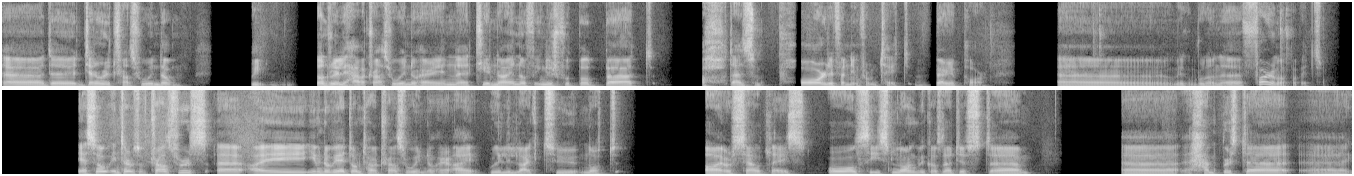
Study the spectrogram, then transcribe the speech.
uh, the January transfer window, we don't really have a transfer window here in uh, tier 9 of English football, but oh, that's some poor defending from Tate. Very poor. Uh, we're going to fire him up a bit. Yeah, so in terms of transfers, uh, I even though we don't have a transfer window here, I really like to not buy or sell players all season long because that just um, uh, hampers the uh,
